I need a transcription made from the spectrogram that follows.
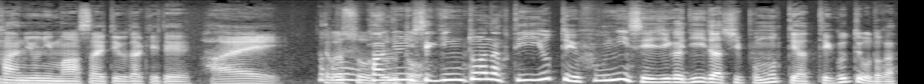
官僚に回されてるだけで、はい。だから官僚に責任取らなくていいよっていうふうに政治がリーダーシップを持ってやっていくってことが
